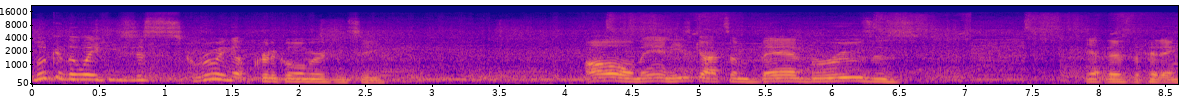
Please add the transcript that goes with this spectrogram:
Look at the way he's just screwing up Critical Emergency. Oh man, he's got some bad bruises. Yeah, there's the pitting.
